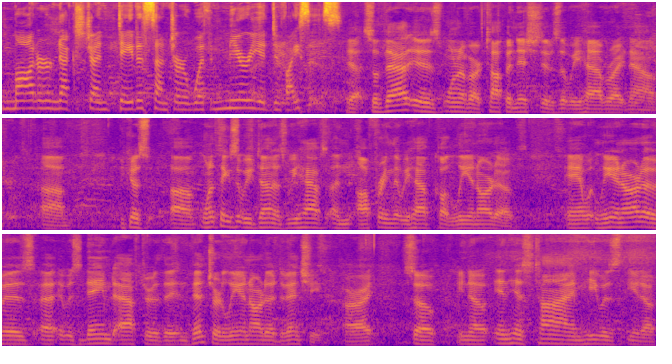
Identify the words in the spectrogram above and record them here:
modern next-gen data center with myriad devices. Yeah, so that is one of our top initiatives that we have right now. Um, because um, one of the things that we've done is we have an offering that we have called Leonardo. And what Leonardo is, uh, it was named after the inventor Leonardo da Vinci, all right? So, you know, in his time, he was, you know,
